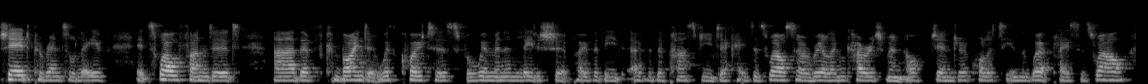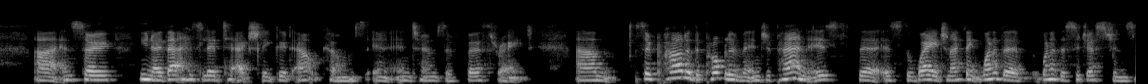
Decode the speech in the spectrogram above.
shared parental leave. It's well funded. Uh, they've combined it with quotas for women in leadership over the over the past few decades as well. So a real encouragement of gender equality in the workplace as well. Uh, and so, you know, that has led to actually good outcomes in, in terms of birth rate. Um, so part of the problem in Japan is the is the wage, and I think one of the one of the suggestions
